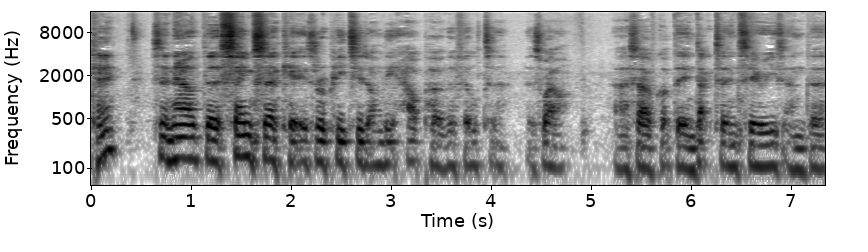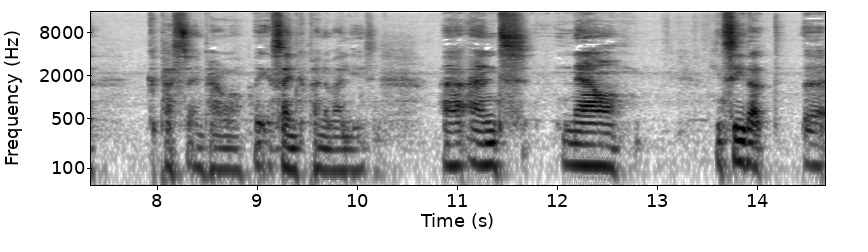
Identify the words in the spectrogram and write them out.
Okay, so now the same circuit is repeated on the output of the filter as well. Uh, so I've got the inductor in series and the capacitor in parallel, the same component values. Uh, and now you can see that uh,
